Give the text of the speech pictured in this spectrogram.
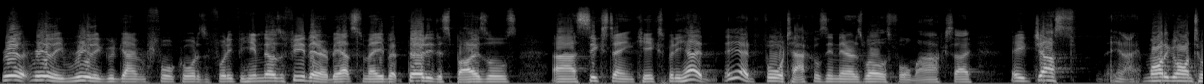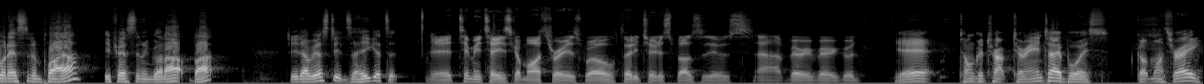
really, really, really good game of four quarters of footy for him. There was a few thereabouts for me, but 30 disposals, uh, 16 kicks, but he had he had four tackles in there as well as four marks. So he just, you know, might have gone to an Essendon player if Essendon got up, but GWS did, so he gets it. Yeah, Timmy T's got my three as well. 32 disposals. It was uh, very, very good. Yeah, Tonka Truck Taranto boys got my three.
